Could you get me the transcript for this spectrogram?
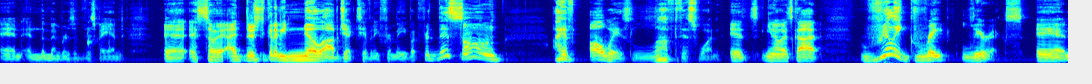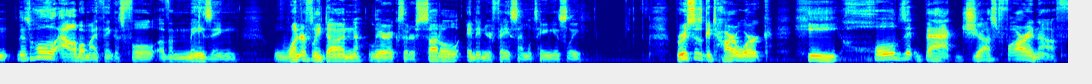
and and the members of this band. Uh, so I, there's going to be no objectivity for me. But for this song, I have always loved this one. It's you know it's got really great lyrics, and this whole album I think is full of amazing, wonderfully done lyrics that are subtle and in your face simultaneously. Bruce's guitar work, he holds it back just far enough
